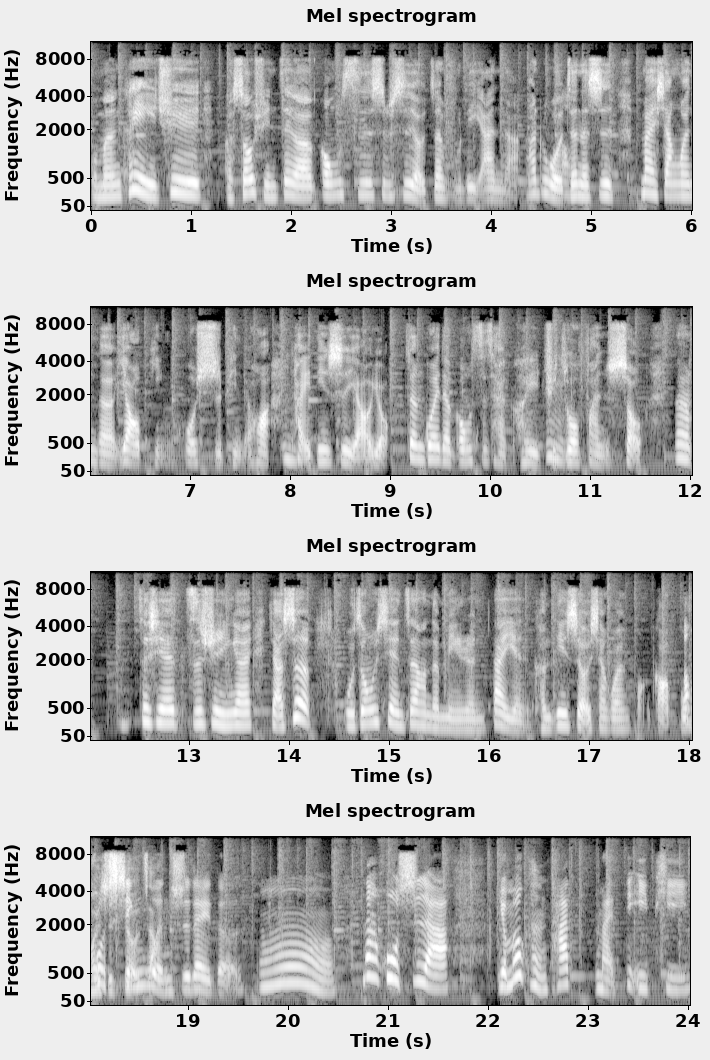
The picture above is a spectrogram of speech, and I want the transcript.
我们可以去呃搜寻这个公司是不是有政府立案的啊？他如果真的是卖相关的药品或食品的话，他一定是要有正规的公司才可以去做贩售。嗯、那这些资讯应该假设吴宗宪这样的名人代言，肯定是有相关广告，不会是新闻之类的。嗯，那或是啊，有没有可能他买第一批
